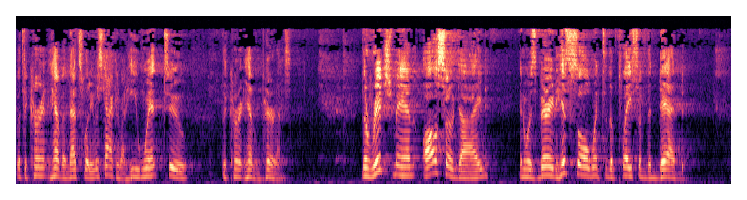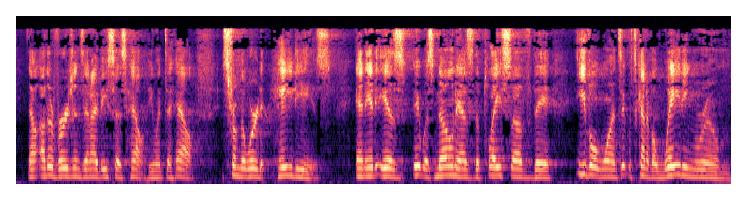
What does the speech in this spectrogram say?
but the current heaven. That's what he was talking about. He went to the current heaven, paradise. The rich man also died and was buried. His soul went to the place of the dead. Now, other versions, NIV says hell. He went to hell. It's from the word Hades. And it is, it was known as the place of the evil ones. It was kind of a waiting room.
